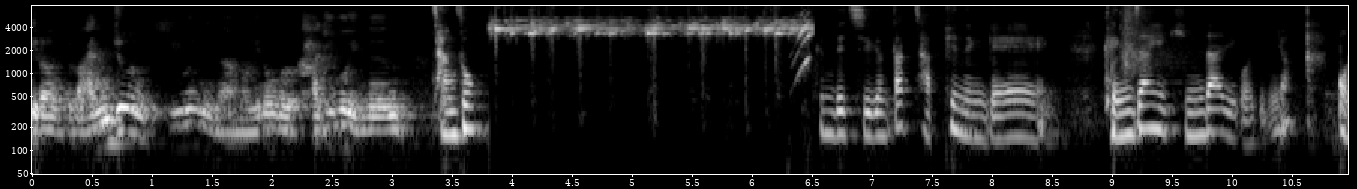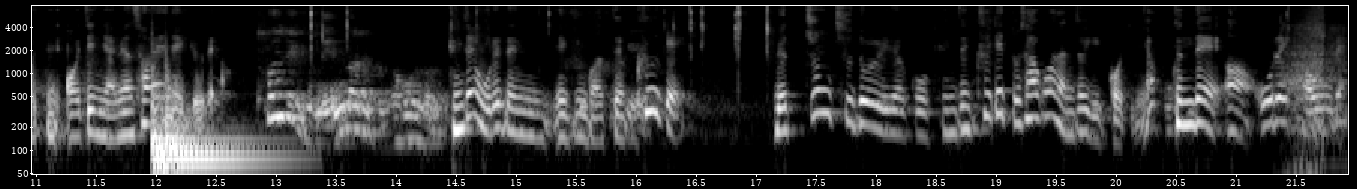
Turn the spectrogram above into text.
이런 좀 안 좋은 기운이나 뭐 이런 걸 가지고 있는 장소? 근데 지금 딱 잡히는 게 굉장히 긴 다리거든요. 어디, 어디냐면 서해대교래요. 서해대교 옛날에도 사고 굉장히 오래된 얘기인 것 같아요. 크게. 크게. 몇중 추돌이라고 굉장히 크게 또 사고 난 적이 있거든요. 근데 어, 올해 겨울에. 난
